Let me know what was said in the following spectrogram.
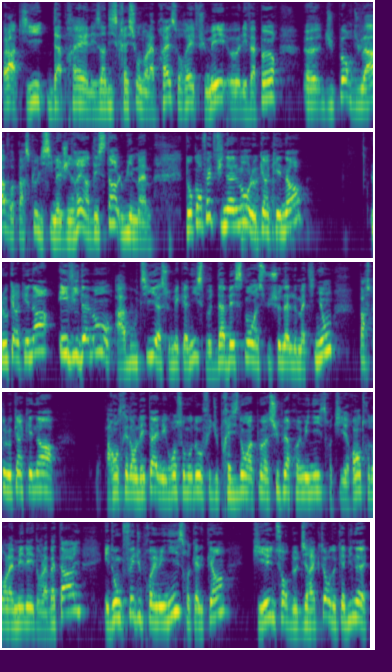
voilà, qui, d'après les indiscrétions dans la presse, aurait fumé euh, les vapeurs euh, du port du Havre parce qu'il s'imaginerait un destin lui-même. Donc en fait, finalement, le quinquennat, le quinquennat, évidemment, a abouti à ce mécanisme d'abaissement institutionnel de Matignon, parce que le quinquennat, pas rentrer dans le détail, mais grosso modo, fait du président un peu un super Premier ministre qui rentre dans la mêlée, dans la bataille, et donc fait du Premier ministre quelqu'un qui est une sorte de directeur de cabinet.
